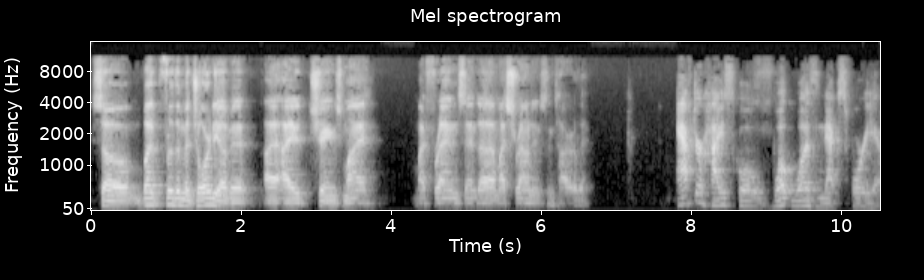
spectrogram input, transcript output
so. But for the majority of it, I, I changed my my friends and uh, my surroundings entirely. After high school, what was next for you?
